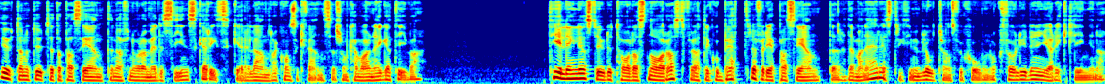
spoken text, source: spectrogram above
utan att utsätta patienterna för några medicinska risker eller andra konsekvenser som kan vara negativa. Tillgängliga studier talar snarast för att det går bättre för de patienter där man är restriktiv med blodtransfusion och följer de nya riktlinjerna.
